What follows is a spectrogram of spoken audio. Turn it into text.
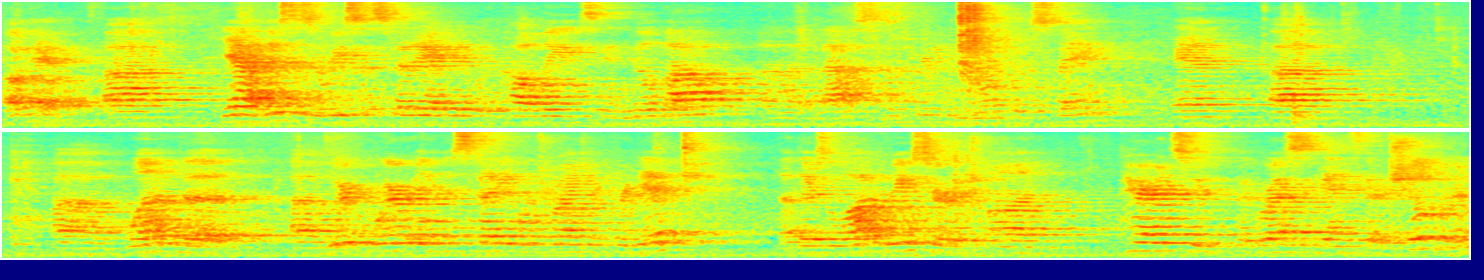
Okay, uh, yeah, this is a recent study I did with colleagues in Bilbao, uh, Basque country in the north of Spain. And uh, uh, one of the, uh, we're, we're in this study, we're trying to predict. Uh, there's a lot of research on parents who aggress against their children,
